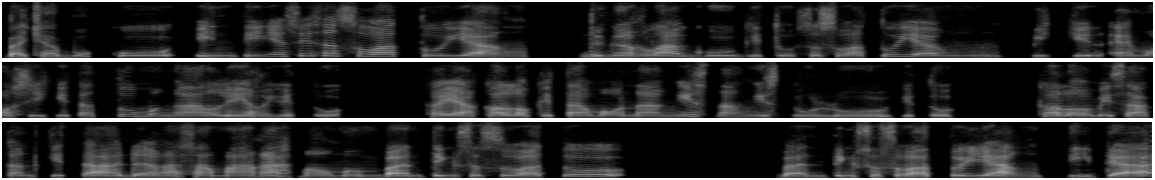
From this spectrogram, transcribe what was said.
baca buku, intinya sih sesuatu yang denger lagu gitu, sesuatu yang bikin emosi kita tuh mengalir gitu. Kayak kalau kita mau nangis, nangis dulu gitu. Kalau misalkan kita ada rasa marah mau membanting sesuatu, banting sesuatu yang tidak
